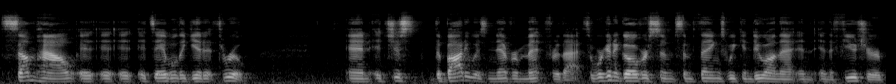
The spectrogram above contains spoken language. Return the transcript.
somehow it, it, it's able to get it through. And it just, the body was never meant for that. So we're going to go over some, some things we can do on that in, in the future.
